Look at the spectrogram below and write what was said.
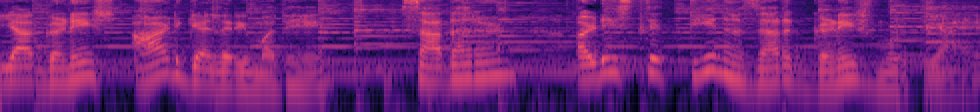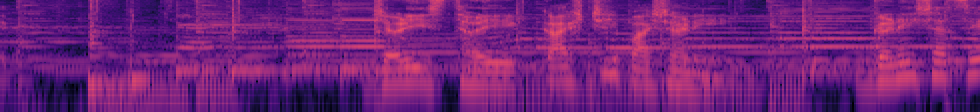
या गणेश आर्ट गॅलरीमध्ये साधारण अडीच ते तीन हजार गणेश मूर्ती आहेत. जळीस्थळी काष्ठी पाषाणी गणेशाचे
